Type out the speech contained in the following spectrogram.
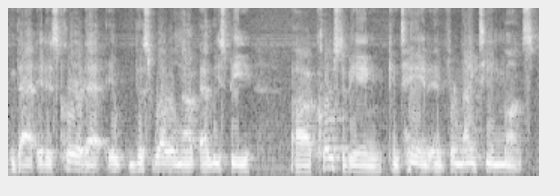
that it is clear that it, this well will not at least be uh, close to being contained and for 19 months.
